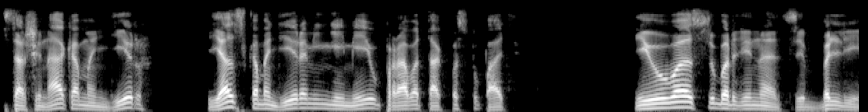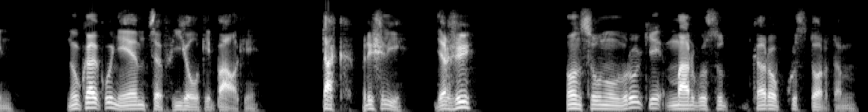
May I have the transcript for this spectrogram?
Старшина — командир. Я с командирами не имею права так поступать». И у вас субординация, блин. Ну, как у немцев, елки-палки. Так, пришли. Держи. Он сунул в руки Маргусу коробку с тортом.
